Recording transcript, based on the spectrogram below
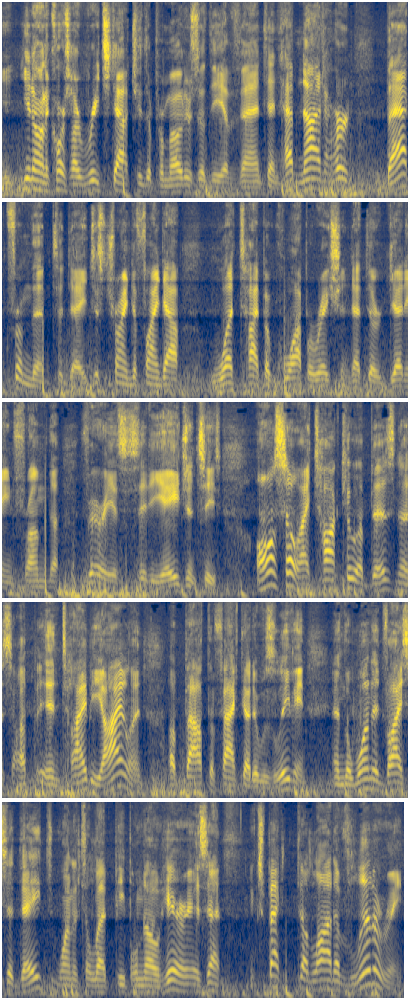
You know, and of course, I reached out to the promoters of the event and have not heard back from them today, just trying to find out what type of cooperation that they're getting from the various city agencies. Also, I talked to a business up in Tybee Island about the fact that it was leaving, and the one advice that they wanted to let people know here is that expect a lot of littering.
